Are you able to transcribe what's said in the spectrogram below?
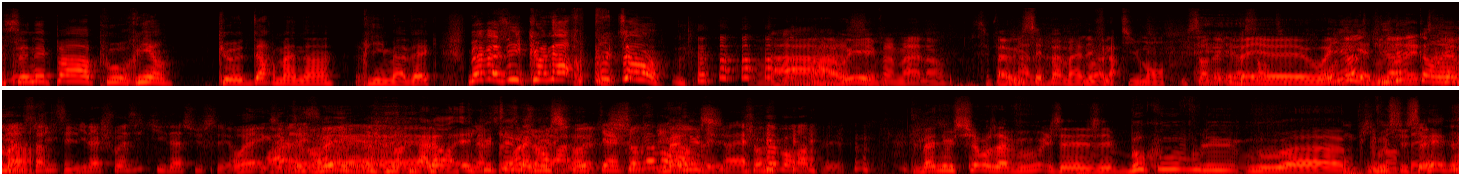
Ce n'est pas pour rien que Darmanin rime avec. Mais vas-y connard, putain Ah oui. C'est pas mal, hein. C'est pas Ah oui, c'est hein. pas mal, Voilà. effectivement. Il s'en est Eh bien ben, sorti. euh, vous voyez, il y a du qu'il en lait est quand même. bien sorti. Il a choisi qui il a sucé. hein. Ouais, exactement. Ouais, Oui. ouais, ouais, Alors écoutez, rappeler. Manouchian, j'avoue, j'ai beaucoup voulu vous, euh, vous sucer.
